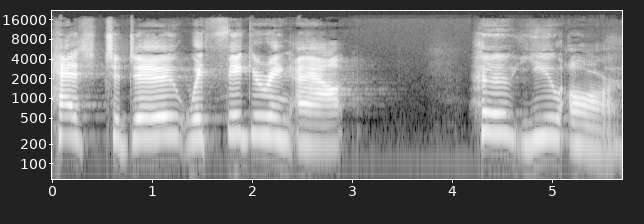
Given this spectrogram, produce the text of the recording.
has to do with figuring out who you are,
